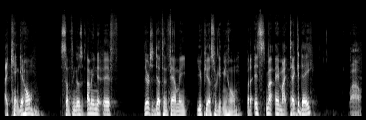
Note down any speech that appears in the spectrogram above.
I can't get home. Something goes, I mean, if there's a death in the family, UPS will get me home, but it's, it might take a day. Wow.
